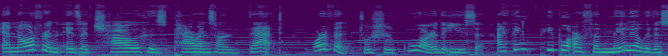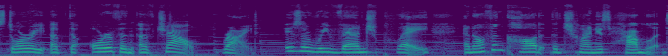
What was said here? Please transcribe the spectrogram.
an orphan is a child whose parents are dead. Orphan 就是孤儿的意思。I think people are familiar with the story of the Orphan of Zhao. Right is a revenge play and often called the Chinese Hamlet.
